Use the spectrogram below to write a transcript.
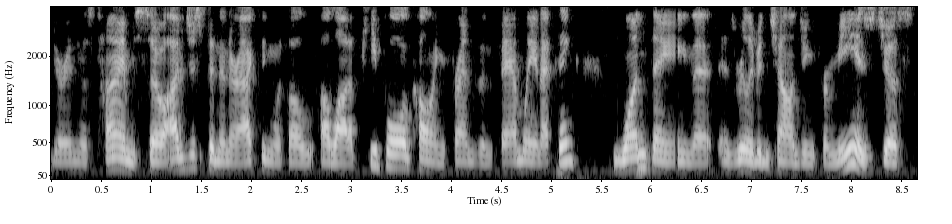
during this time, so I've just been interacting with a, a lot of people, calling friends and family, and I think one thing that has really been challenging for me is just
